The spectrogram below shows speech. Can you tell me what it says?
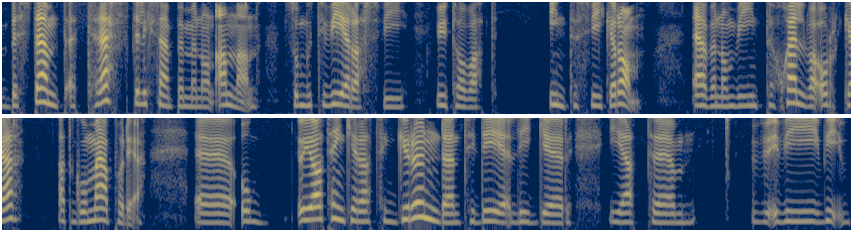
bestämt ett träff till exempel med någon annan så motiveras vi utav att inte svika dem. Även om vi inte själva orkar att gå med på det. Eh, och, och jag tänker att grunden till det ligger i att eh, vi, vi, vi,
